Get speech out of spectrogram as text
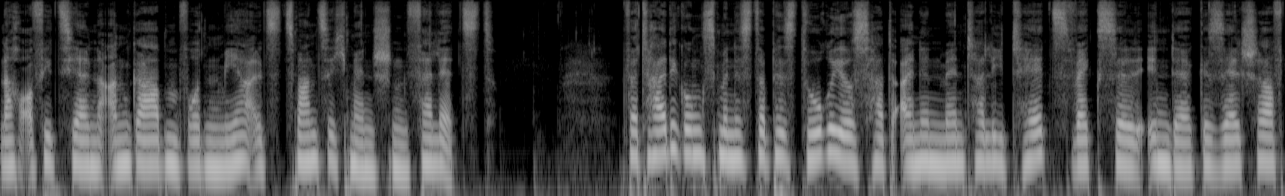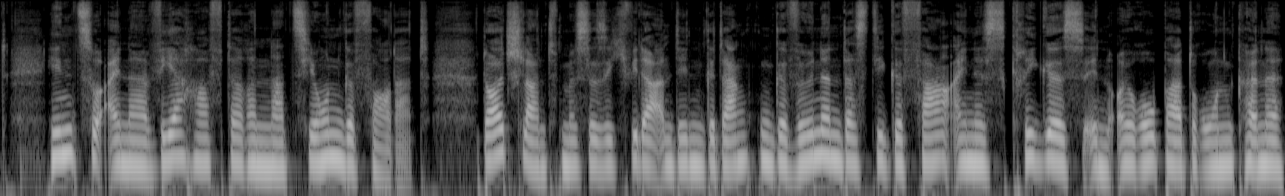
Nach offiziellen Angaben wurden mehr als 20 Menschen verletzt. Verteidigungsminister Pistorius hat einen Mentalitätswechsel in der Gesellschaft hin zu einer wehrhafteren Nation gefordert. Deutschland müsse sich wieder an den Gedanken gewöhnen, dass die Gefahr eines Krieges in Europa drohen könne,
